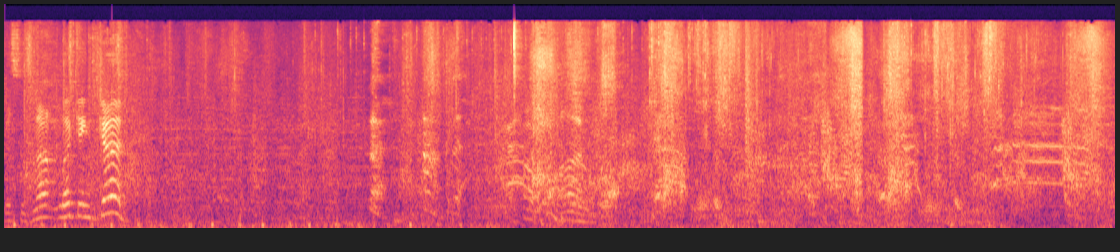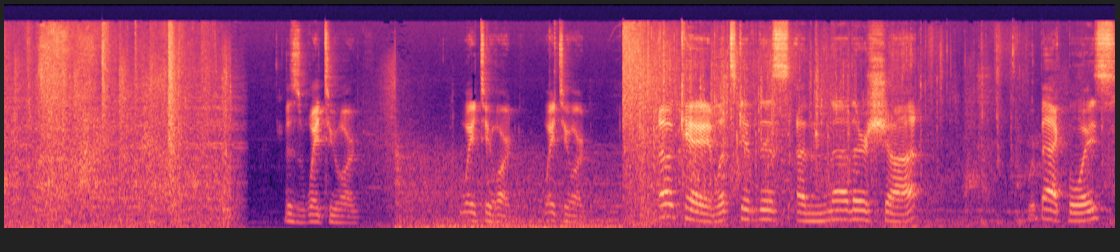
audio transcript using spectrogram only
This is not looking good. Oh, come on. This is way too hard. Way too hard. Way too hard. Okay, let's give this another shot. We're back, boys.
